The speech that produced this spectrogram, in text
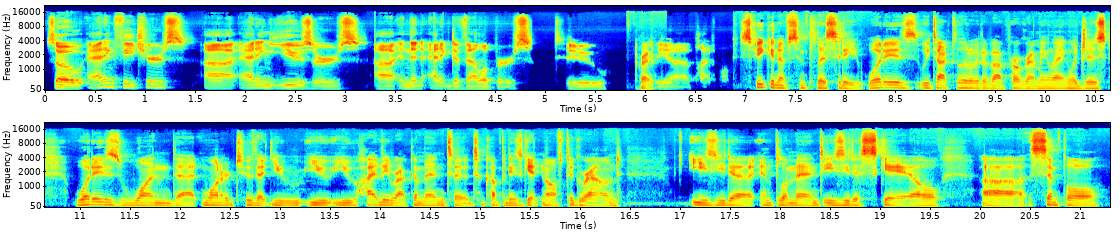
So adding features, uh, adding users, uh, and then adding developers to right. the uh, platform. Speaking of simplicity, what is we talked a little bit about programming languages. What is one that one or two that you you you highly recommend to to companies getting off the ground? Easy to implement, easy to scale, uh, simple.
